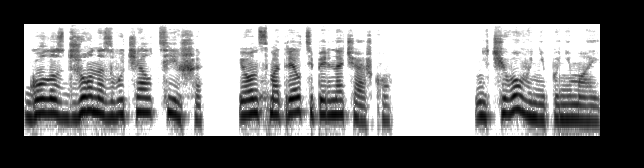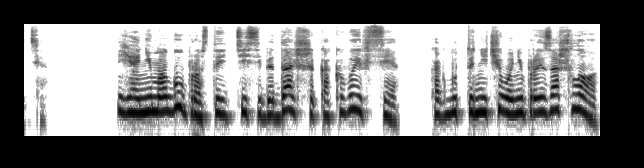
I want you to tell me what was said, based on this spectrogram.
Голос Джона звучал тише, и он смотрел теперь на чашку. «Ничего вы не понимаете. Я не могу просто идти себе дальше, как вы все, как будто ничего не произошло».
